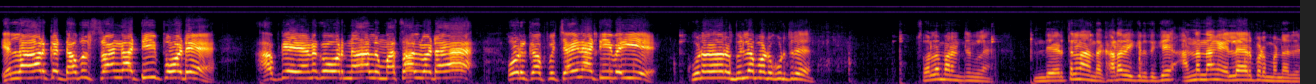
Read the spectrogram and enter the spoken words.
எல்லாருக்கும் டபுள் ஸ்ட்ராங்கா டீ போடு. அப்படியே எனக்கும் ஒரு நாலு மசால் வடை ஒரு கப்பு சைனா டீ வை. கூட ஒரு பில்லை போட்டு கொடுத்துரு சொல்ல மாட்டேங்களேன் இந்த இடத்துல நான் அந்த கடை வைக்கிறதுக்கு அண்ணன் தாங்க எல்லா ஏற்பாடும் பண்ணாரு.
